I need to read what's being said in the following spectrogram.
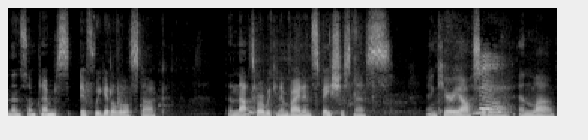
And then sometimes, if we get a little stuck, then that's where we can invite in spaciousness and curiosity and love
